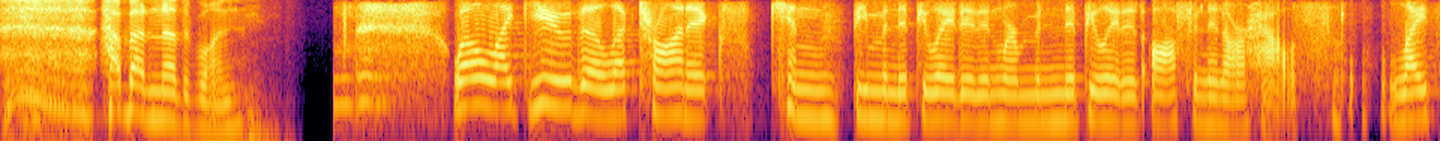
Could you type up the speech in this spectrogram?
How about another one? Well, like you, the electronics can be manipulated and we're manipulated often in our house. Lights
